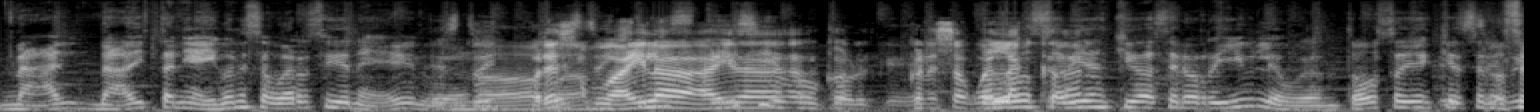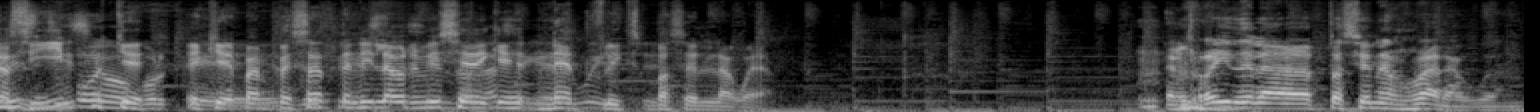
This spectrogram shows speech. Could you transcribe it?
Nadie, nadie está ni ahí con esa weá Resident Evil, weón. Estoy- No, Por eso, weón. pues ahí la. Ahí la con, esa weá la Todos sabían que iba a ser horrible, weón. Todos sabían que iba a ser Sí, O sea, horrible. sí, porque, porque es que para empezar tenéis la premisa de que Netflix va a ser la wea. El rey de las adaptaciones raras, weón.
